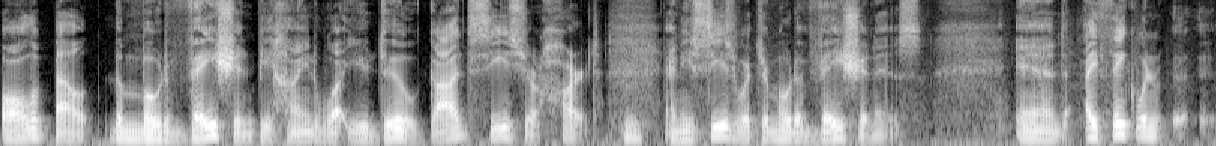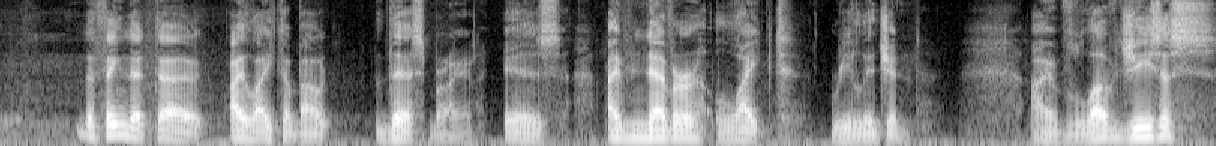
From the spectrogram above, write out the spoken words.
all about the motivation behind what you do. God sees your heart hmm. and he sees what your motivation is. And I think when the thing that uh, I liked about this, Brian, is I've never liked religion. I've loved Jesus.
